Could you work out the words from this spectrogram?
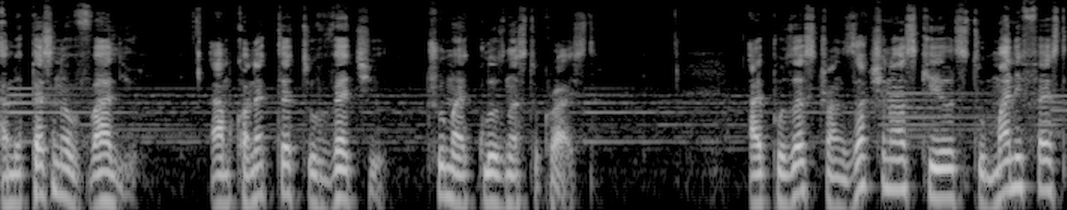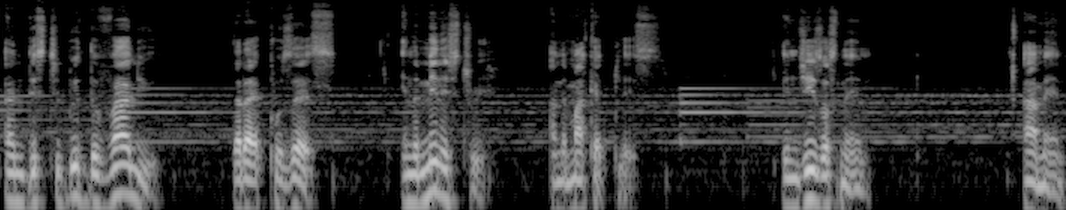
I'm a person of value. I'm connected to virtue through my closeness to Christ. I possess transactional skills to manifest and distribute the value that I possess in the ministry and the marketplace. In Jesus' name, Amen.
